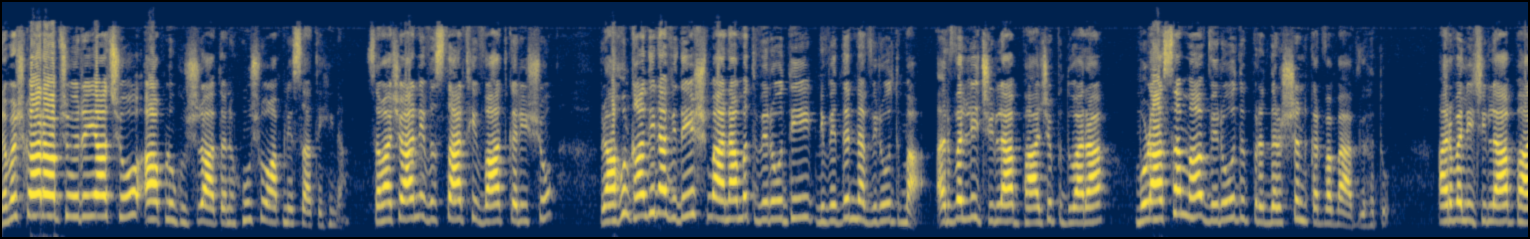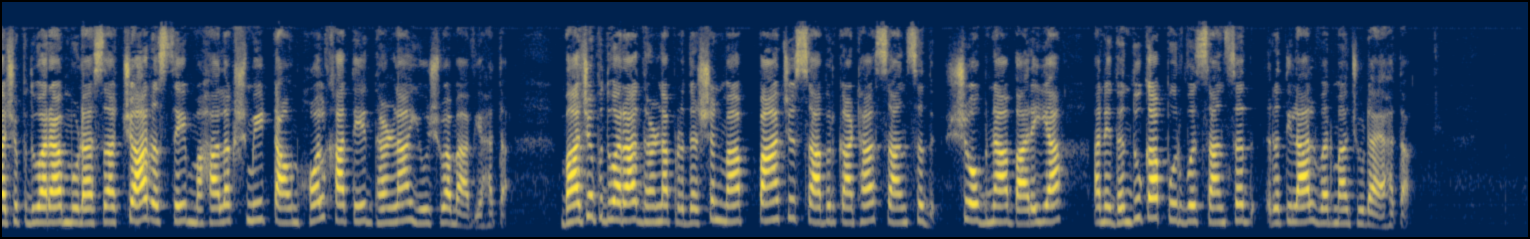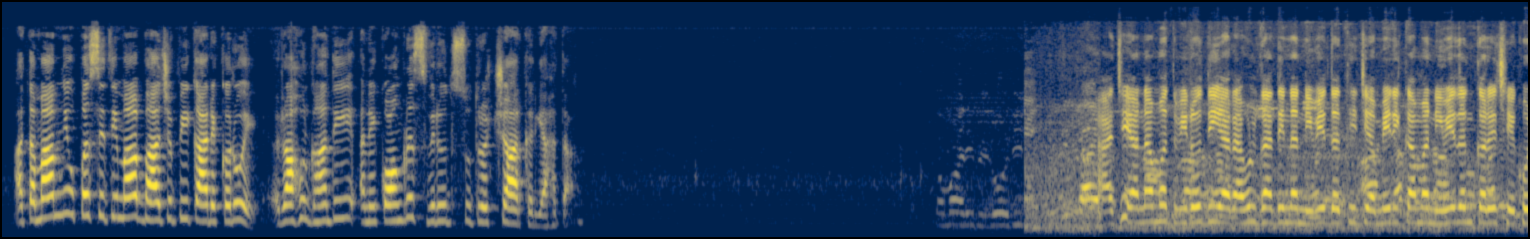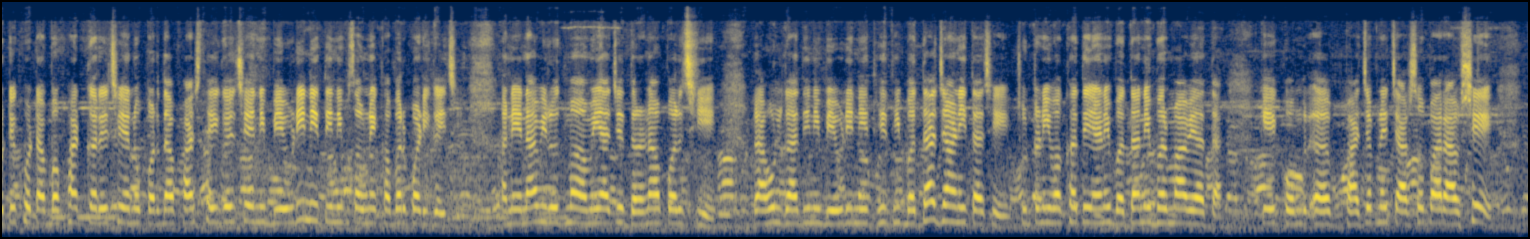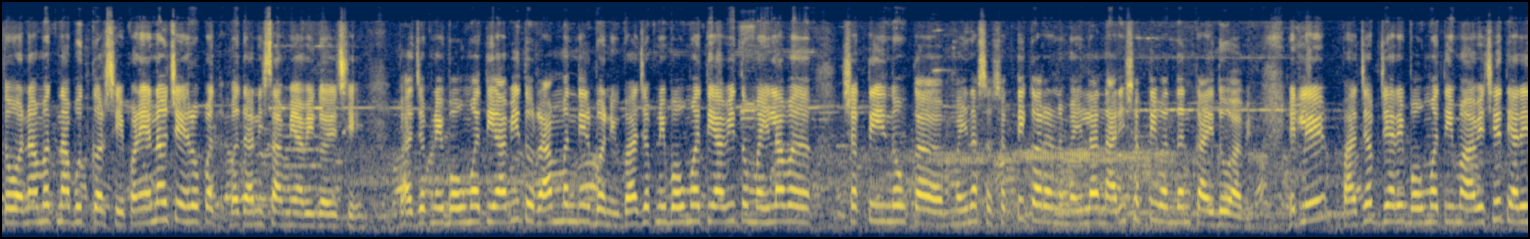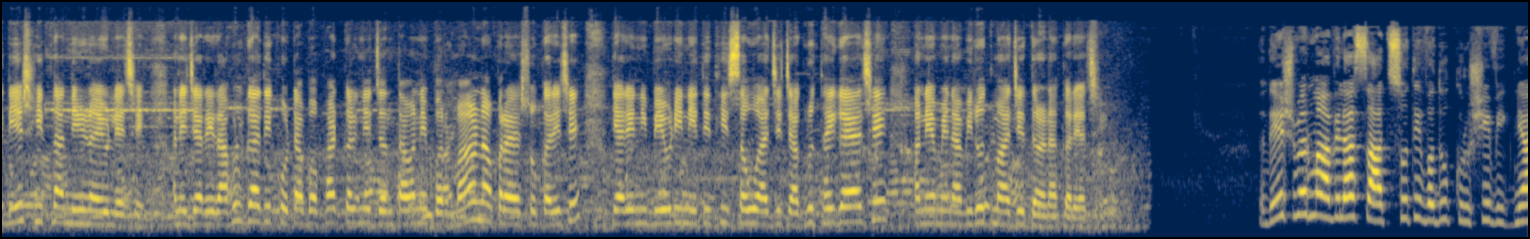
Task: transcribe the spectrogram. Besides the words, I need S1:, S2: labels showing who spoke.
S1: નમસ્કાર, આપ જોઈ રહ્યા છો આપણું ગુજરાત અને હું છું આપની સાથે હિના. સમાચારની વિસ્તારથી વાત કરીશું. રાહુલ ગાંધીના વિદેશમાં અનામત વિરોધી નિવેદનના વિરોધમાં અરવલ્લી જિલ્લા ભાજપ દ્વારા મોડાસામાં વિરોધ પ્રદર્શન કરવામાં આવ્યું હતું. અરવલ્લી જિલ્લા ભાજપ દ્વારા મોડાસા ચાર રસ્તે મહાલક્ષ્મી ટાઉન હોલ ખાતે ધરણા યોજવામાં આવ્યા હતા. ભાજપ દ્વારા ધરણા પ્રદર્શનમાં પાંચ સાબરકાંઠા સાંસદ શોભના બારૈયા અને ધંધુકા પૂર્વ સાંસદ રતિલાલ વર્મા જોડાયા હતા. આ તમામની ઉપસ્થિતિમાં ભાજપી કાર્યકરોએ રાહુલ ગાંધી અને કોંગ્રેસ વિરુદ્ધ સૂત્રોચ્ચાર કર્યા હતા.
S2: આજે અનામત વિરોધી આ રાહુલ ગાંધીના નિવેદનથી જે અમેરિકામાં નિવેદન કરે છે, ખોટે ખોટા બફાટ કરે છે, એનો પર્દાફાશ થઈ ગયો છે, એની બેવડી નીતિની સૌને ખબર પડી ગઈ છે. અને એના વિરોધમાં અમે આજે ધરણા પર છીએ. રાહુલ ગાંધીની બેવડી નીતિથી બધા જાણીતા છે. ચૂંટણી વખતે એણે બધાને ભરમાવ્યા હતા કે ભાજપને ચારસો પાર આવશે તો અનામત નાબૂદ કરશે. પણ એનો ચહેરો બધાની સામે આવી ગયો છે. ભાજપની બહુમતી આવી તો રામ મંદિર બન્યું. ભાજપની બહુમતી આવી તો મહિલા વ- શક્તિનો મહિલા સશક્તિકરણ, મહિલા નારી શક્તિ વંદન કાયદો આવ્યો એટલે ભાજપ જ્યારે બહુમતીમાં આવે છે, ત્યારે દેશહિતના નિર્ણયો લે છે. અને જ્યારે રાહુલ ગાંધી ખોટા બફાટ કરીને જનતાઓને ભરમાવાના પ્રયાસો કરે છે, ત્યારે એની બેવડી નીતિથી સૌ આજે જાગૃત થઈ ગયા છે અને અમે એના વિરોધમાં આજે ધરણા કર્યા છે.
S1: દેશભરમાં આવેલા સાતસોથી વધુ કૃષિ વિજ્ઞાન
